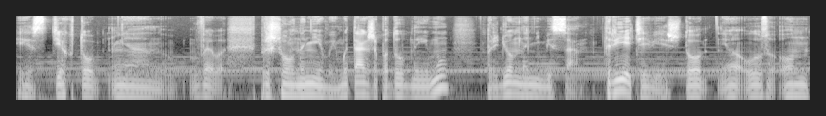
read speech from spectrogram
из тех, кто э, пришел на небо. И мы также, подобно ему, придем на небеса. Третья вещь, что э, он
